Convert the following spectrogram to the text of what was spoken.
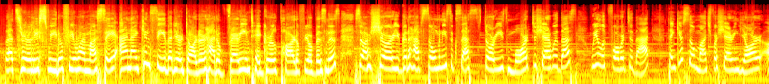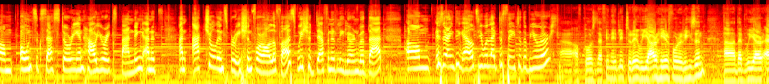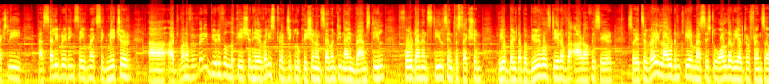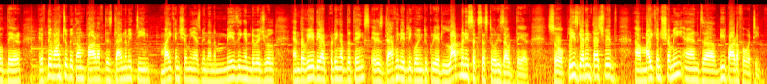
That's really sweet of you, I must say. And I can see that your daughter had a very integral part of your business. So I'm sure you're going to have so many success stories more to share with us. We look forward to that. Thank you so much for sharing your um, own success story and how you're expanding. And it's an actual inspiration for all of us. We should definitely learn with that. Um, is there anything else you would like to say to the viewers? Uh, of course, definitely. Today we are here for a reason uh, that we are actually uh, celebrating SaveMax signature uh, at one of a very beautiful location here, very strategic location on 79 Bramsteele, 410 and Steeles intersection. We have built up a beautiful state of the art office here. So it's a very loud and clear message to all the realtor friends out there. If they want to become part of this dynamic team, Mike and Shami has been an amazing individual, and the way they are putting up the things, it is definitely going to create lot many success stories out there. So please get in touch with uh, Mike and Shami and uh, be part of our team.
